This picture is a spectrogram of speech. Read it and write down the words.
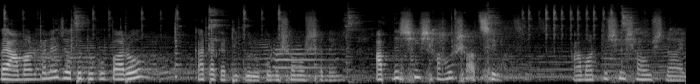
কয়, আমার বেলায় যতটুকু পারো, কাটাকাটি করো, কোনো সমস্যা নেই। আপনার সেই সাহস আছে? আমার তো সেই সাহস নাই।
